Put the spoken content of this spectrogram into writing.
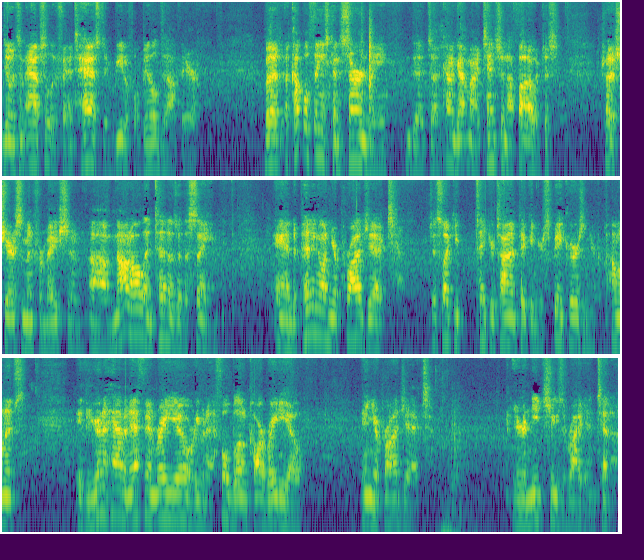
doing some absolutely fantastic, beautiful builds out there. But a couple things concerned me that uh, kind of got my attention. I thought I would just try to share some information. Um, not all antennas are the same. And depending on your project, just like you take your time picking your speakers and your components, if you're going to have an FM radio or even a full-blown car radio in your project, you're going to need to choose the right antenna.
